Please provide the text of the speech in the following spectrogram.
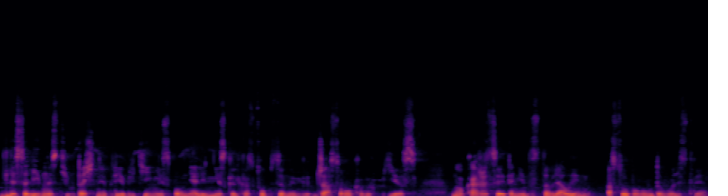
Для солидности удачное приобретение исполняли несколько собственных джаз-роковых пьес, но кажется это не доставляло им особого удовольствия.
